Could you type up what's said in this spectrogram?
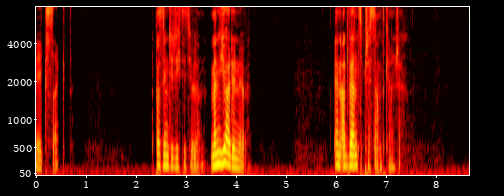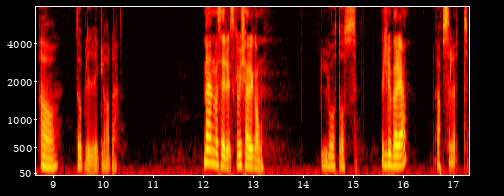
Exakt. Fast det är inte riktigt julen. Men gör det nu. En adventspresent kanske. Ja, då blir vi glada. Men vad säger du, ska vi köra igång? Låt oss. Vill du börja? Absolut.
